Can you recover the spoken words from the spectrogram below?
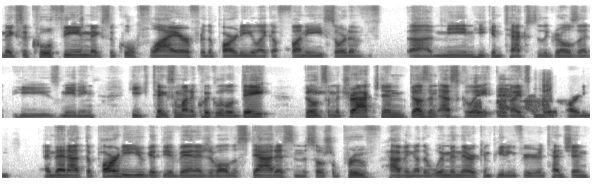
makes a cool theme, makes a cool flyer for the party, like a funny sort of uh, meme he can text to the girls that he's meeting. He takes them on a quick little date, builds some attraction, doesn't escalate, invites them to the party. And then at the party, you get the advantage of all the status and the social proof, having other women there competing for your attention.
